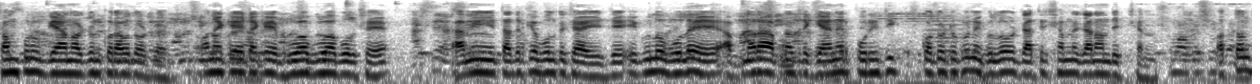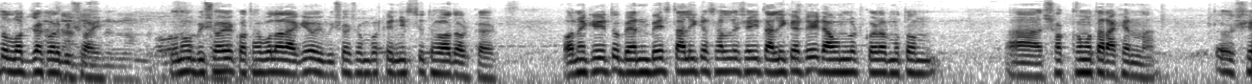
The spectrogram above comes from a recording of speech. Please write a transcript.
সম্পূর্ণ জ্ঞান অর্জন করাও দরকার। অনেকে এটাকে ভুয়া ভুয়া বলছে। আমি তাদেরকে বলতে চাই যে, এগুলো বলে আপনারা আপনাদের জ্ঞানের পরিধি কতটুকুন এগুলো জাতির সামনে জানান দিচ্ছেন। অত্যন্ত লজ্জাকর বিষয়। কোনো বিষয়ে কথা বলার আগে ওই বিষয় সম্পর্কে নিশ্চিত হওয়া দরকার। অনেকেই তো ব্যান বেস তালিকা ছাড়লে সেই তালিকাটাই ডাউনলোড করার মতন সক্ষমতা রাখেন না। তো সে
